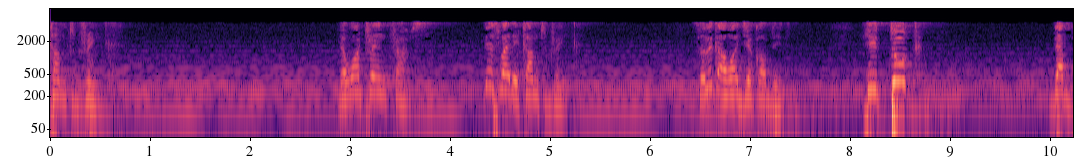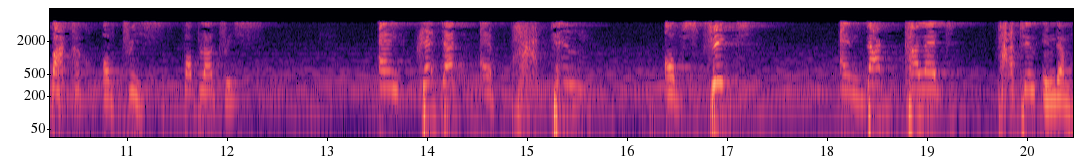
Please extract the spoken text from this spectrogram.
come to drink. The watering troughs. This is where they come to drink. So look at what Jacob did. He took the bark of trees, poplar trees, and created a pattern of streaked and dark colored pattern in them.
